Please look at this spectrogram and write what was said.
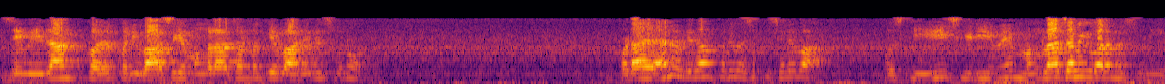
जैसे वेदांत परिभाषा के मंगलाचरण के बारे में सुनो। पढ़ाया है ना वेदांत परिभाषा पिछले बार? उसकी सीढ़ी में मंगलाचरण के बारे में सुनिए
